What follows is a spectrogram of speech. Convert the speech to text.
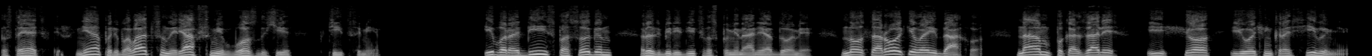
постоять в тишине, полюбоваться нырявшими в воздухе птицами. И воробей способен разбередить воспоминания о доме, но сороки в Айдахо нам показались еще и очень красивыми.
